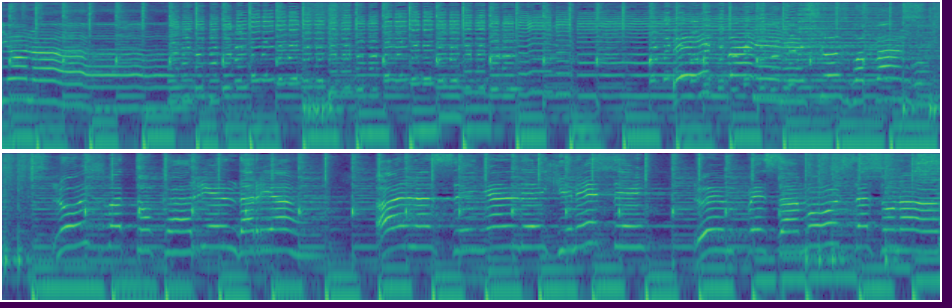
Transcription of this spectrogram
Nacional. Preparen esos guapangos, los va a tocar rienda real. A la señal del jinete lo empezamos a sonar.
